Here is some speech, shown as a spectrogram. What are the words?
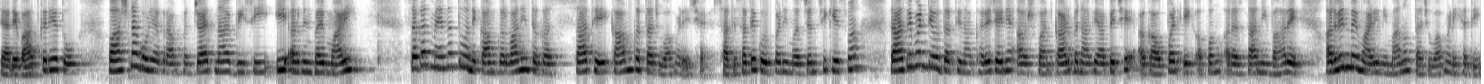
ત્યારે વાત કરીએ તો વાંસના ગોળિયા ગ્રામ પંચાયતના વીસી ઈ અરવિંદભાઈ માળી સખત મહેનતો અને કામ કરવાની તક સાથે કામ કરતા જોવા મળે છે. સાથે સાથે કોઈ ઇમરજન્સી કેસમાં રાત્રે પણ તેઓ દર્દીના ઘરે જઈને આયુષ્માન કાર્ડ બનાવી આપે છે. અગાઉ પણ એક અપંગ અરજદારની બહારે અરવિંદભાઈ માળીની માનવતા જોવા મળી હતી.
